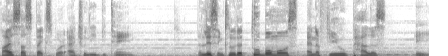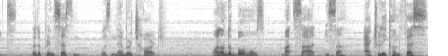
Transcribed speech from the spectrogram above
five suspects were actually detained. The list included two bomos and a few palace aides, but the princess was never charged. One of the bomos, Mat Saad Isa, actually confessed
